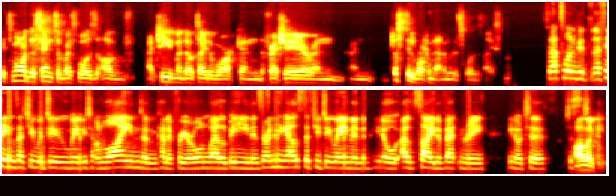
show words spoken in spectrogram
it's more the sense of I suppose of achievement outside of work and the fresh air and and just still working yeah. with animals. I suppose is nice. So that's one of the things that you would do maybe to unwind and kind of for your own well-being. Is there anything else that you do, Eamon, you know, outside of veterinary, you know, to just like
